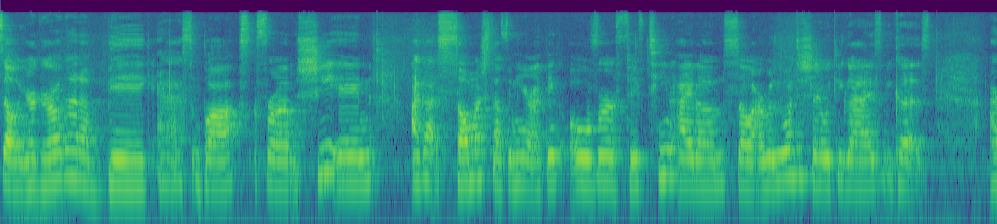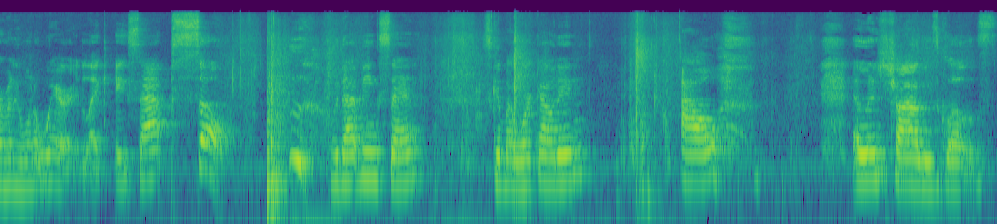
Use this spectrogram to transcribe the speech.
So, your girl got a big ass box from Shein I got so much stuff in here. I think over 15 items. So I really want to share with you guys because I really want to wear it like ASAP. So with that being said, let's get my workout in. Ow. and let's try on these clothes.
